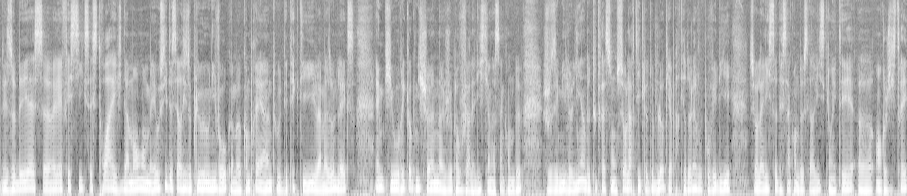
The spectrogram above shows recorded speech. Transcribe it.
les EBS, les FSX, S3 évidemment, mais aussi des services de plus haut niveau comme Comprehend ou Detective, Amazon Lex, MQ, Recognition, je ne vais pas vous faire la liste, il y en a 52. Je vous ai mis le lien de toute façon sur l'article de blog et à partir de là, vous pouvez lier sur la liste des 52 services qui ont été euh, enregistrés.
